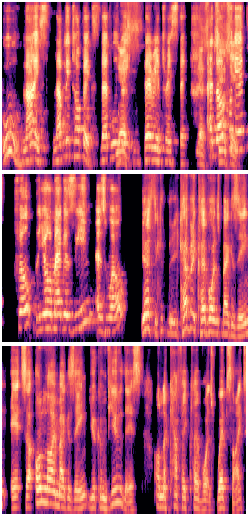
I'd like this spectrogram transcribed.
Oh, nice, lovely topics. That will yes. be very interesting. Yes. And don't forget, soon. Phil, your magazine as well? Yes, the, the Cafe Clairvoyance magazine. It's an online magazine. You can view this on the Cafe Clairvoyance website,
